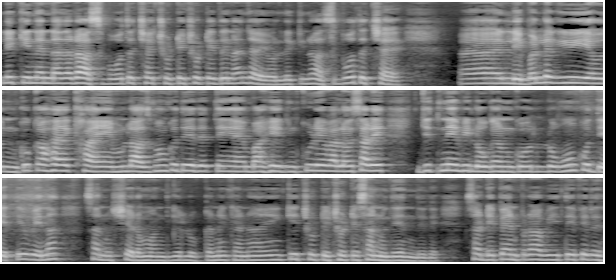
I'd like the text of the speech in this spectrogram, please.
लेकिन इन्हों का रस बहुत अच्छा है छोटे छोटे तो ना जाए लेकिन रस बहुत अच्छा है। लेबर लगी हुई है उनको कहा है खाएं मुलाजमों को दे देते हैं बाहर कूड़े वालों सारे जितने भी लोग हैं उनको लोगों को देते हुए ना सानू शर्म आती है लोगों ने कहना है कि छोटे छोटे सानू देंदे दे साढ़े भैन भरा भी तो फिर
